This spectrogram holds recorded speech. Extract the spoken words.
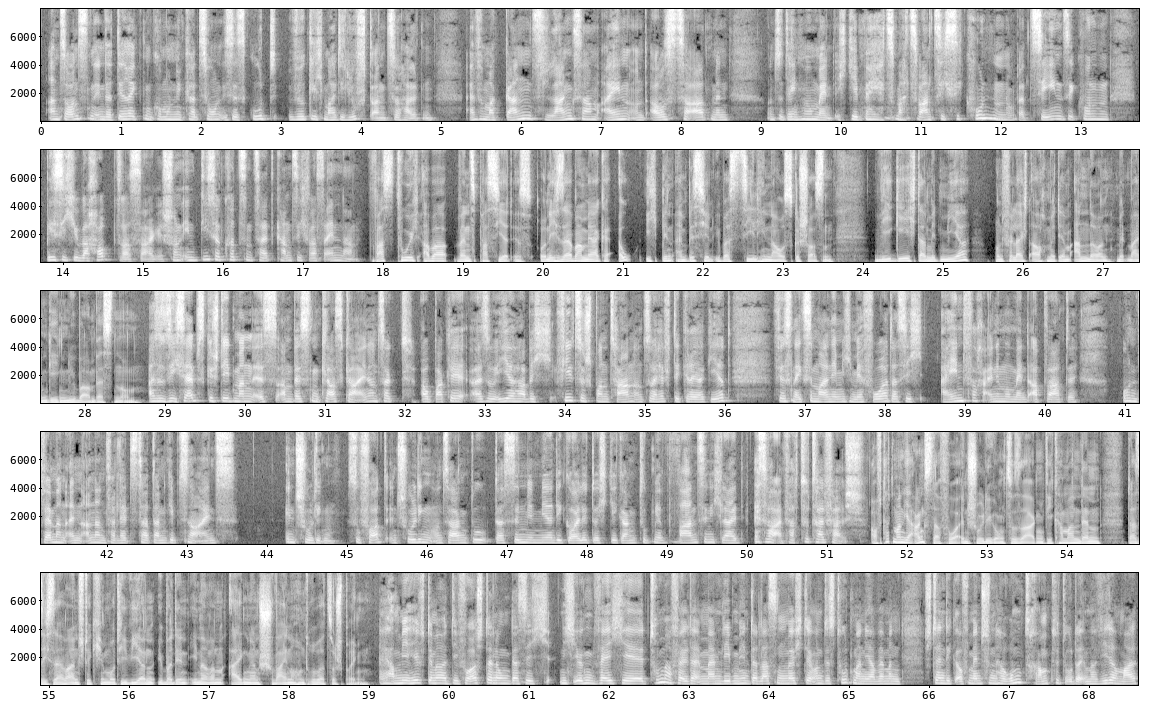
Ansonsten in der direkten Kommunikation ist es gut, wirklich mal die Luft anzuhalten. Einfach mal ganz langsam ein- und auszuatmen und zu denken, Moment, ich gebe mir jetzt mal 20 Sekunden oder 10 Sekunden, bis ich überhaupt was sage. Schon in dieser kurzen Zeit kann sich was ändern. Was tue ich aber, wenn es passiert ist und ich selber merke, oh, ich bin ein bisschen übers Ziel hinausgeschossen? Wie gehe ich dann mit mir und vielleicht auch mit dem anderen, mit meinem Gegenüber am besten um? Also sich selbst gesteht man es am besten glasklar ein und sagt, au Backe, also hier habe ich viel zu spontan und zu heftig reagiert. Fürs nächste Mal nehme ich mir vor, dass ich einfach einen Moment abwarte. Und wenn man einen anderen verletzt hat, dann gibt's nur eins, entschuldigen, sofort entschuldigen und sagen, du, das sind mit mir die Gäule durchgegangen, tut mir wahnsinnig leid. Es war einfach total falsch. Oft hat man ja Angst davor, Entschuldigung zu sagen. Wie kann man denn da sich selber ein Stückchen motivieren, über den inneren eigenen Schweinehund rüberzuspringen? Ja, mir hilft immer die Vorstellung, dass ich nicht irgendwelche Trümmerfelder in meinem Leben hinterlassen möchte und das tut man ja, wenn man ständig auf Menschen herumtrampelt oder immer wieder mal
